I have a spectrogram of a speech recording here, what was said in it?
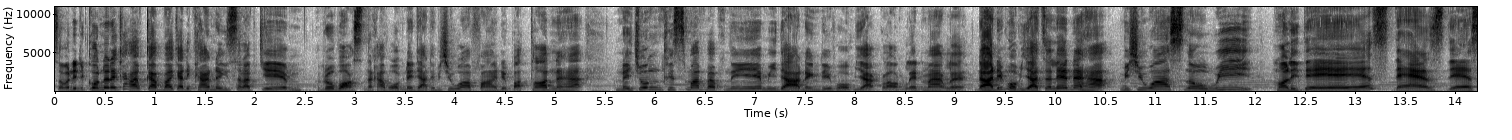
สวัสดีทุกคนด้วยนะครับ กลับมากันอีกครั้งหนึ่งสำหรับเกม Roblox นะครับผมในด่านที่มีชื่อว่า Find the Button นะฮะ ในช่วงคริสต์มาสแบบนี้มีด่านหนึ่งที่ผมอยากลองเล่นมากเลย ด่านที่ผมอยากจะเล่นนะฮะ มีชื่อว่า Snowy Holidays Dance Dance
